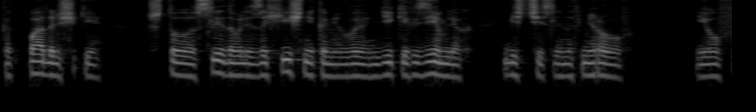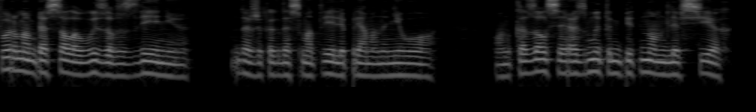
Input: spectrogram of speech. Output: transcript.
как падальщики, что следовали за хищниками в диких землях бесчисленных миров. Его форма бросала вызов зрению, даже когда смотрели прямо на него. Он казался размытым пятном для всех,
